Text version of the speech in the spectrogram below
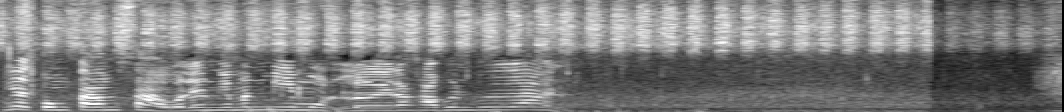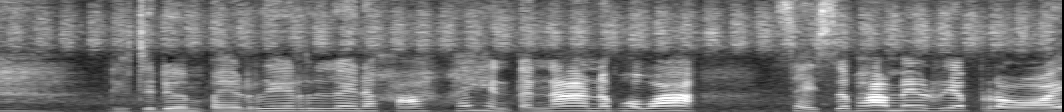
เนี่ยตรงตามเสาอะไรเนี้ยมันมีหมดเลยนะคะเพื่อนๆ เดี๋ยวจะเดินไปเรื่อยๆนะคะ ให้เห็นแต่หน้านะเพราะว่าใส่เสื้อผ้าไม่เรียบร้อย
